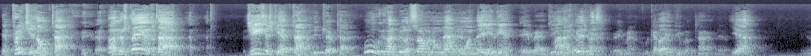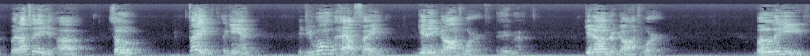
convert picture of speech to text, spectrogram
that preaches on time, understands time. Jesus kept time. He kept time. Ooh, we're gonna do a sermon on that one one day in here. Amen. Jesus My goodness. time. Amen. We gotta But- give people time. Yes. Yeah. Yeah. But I tell you, uh, so faith again. If you want to have faith, get in God's word. Amen. Get under God's word. Believe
